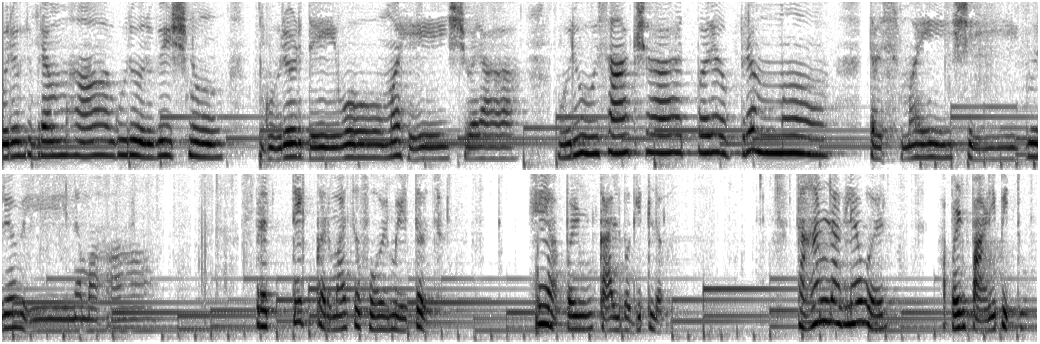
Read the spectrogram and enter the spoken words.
गुरुर्ब्रह्मा गुरुर्विष्णू गुरुर्देव महेश्वरा. गुरु साक्षात परब्रह्म तस्मै श्री गुरवे नमहा. प्रत्येक कर्माचं फळ मिळतंच हे आपण काल बघितलं. तहान लागल्यावर आपण पाणी पितो.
